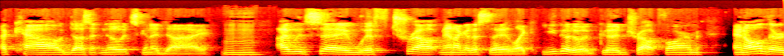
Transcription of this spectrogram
a cow doesn't know it's going to die. Mm-hmm. I would say with trout, man, I got to say, like, you go to a good trout farm, and all they're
